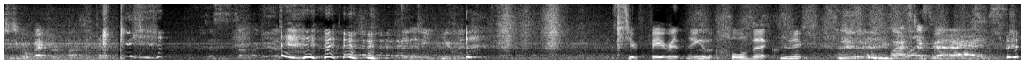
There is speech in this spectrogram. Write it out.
She's going back to her plastic. this is so much better than any human. It's your favorite thing in the whole vet clinic. Plastic bags.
